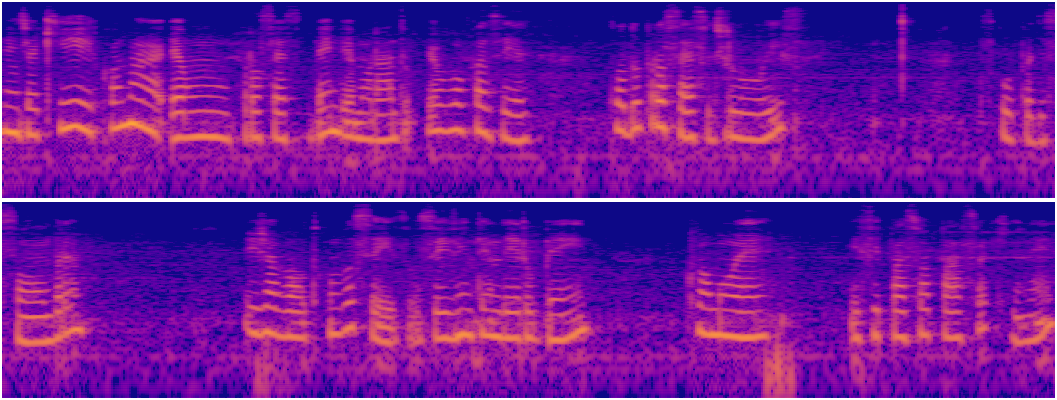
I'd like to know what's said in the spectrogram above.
Gente, aqui, como é um processo bem demorado, eu vou fazer todo o processo de luz, desculpa, de sombra, e já volto com vocês. Vocês entenderam bem como é esse passo a passo aqui, né?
